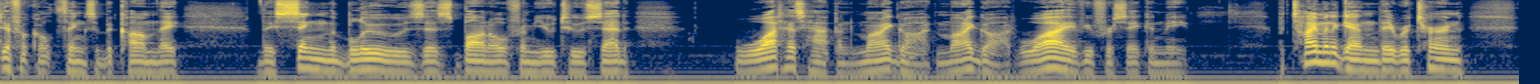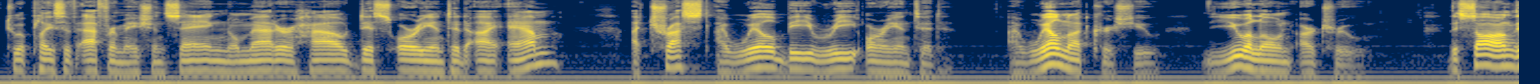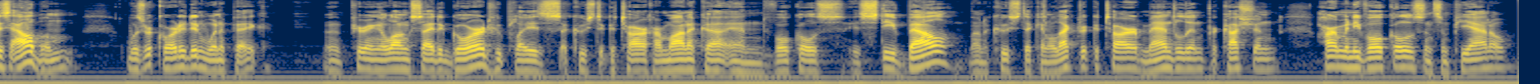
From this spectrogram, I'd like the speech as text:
difficult things have become. They, they sing the blues, as Bono from U2 said. What has happened? My God, my God, why have you forsaken me? But time and again they return to a place of affirmation, saying, No matter how disoriented I am, I trust I will be reoriented. I will not curse you. You alone are true. This song, this album, was recorded in Winnipeg, appearing alongside a Gord who plays acoustic guitar, harmonica, and vocals is Steve Bell on acoustic and electric guitar, mandolin, percussion, harmony vocals, and some piano.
